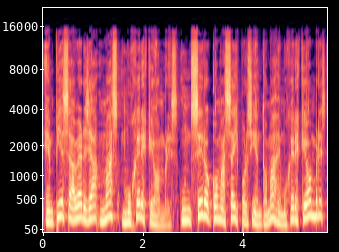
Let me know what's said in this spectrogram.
empieza a haber ya más mujeres que hombres, un 0,6% más de mujeres que hombres,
